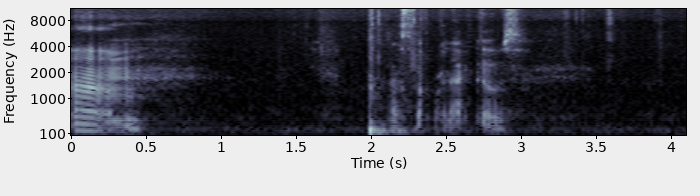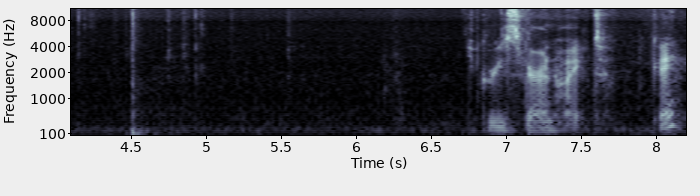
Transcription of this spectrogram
Um, that's not where that goes. Degrees Fahrenheit. Okay.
